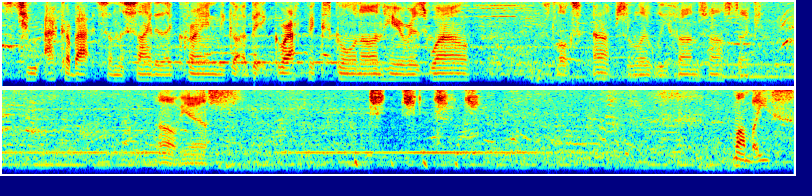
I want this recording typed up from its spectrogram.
There's two acrobats on the side of the crane. We got a bit of graphics going on here as well. This looks absolutely fantastic. Oh, yes. Come on, boys.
